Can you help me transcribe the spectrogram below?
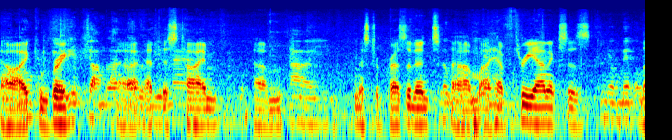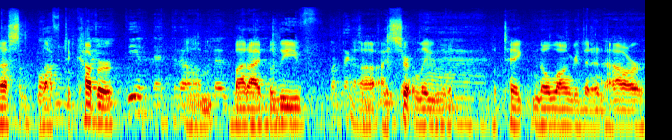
Now, I can break uh, at this time Um, Mr. President. Um, I have three annexes less left to cover, um, but I believe uh, I certainly will, will, take no longer than an hour,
